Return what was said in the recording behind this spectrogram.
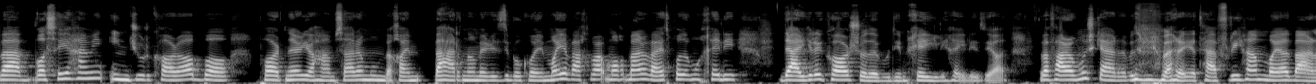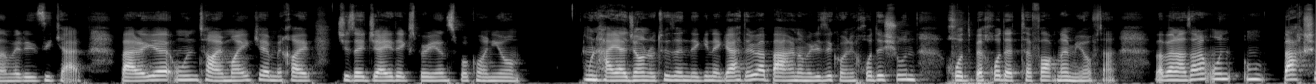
و واسه همین اینجور کارا با partner یا همسرمون بخوایم برنامه ریزی بکنیم. ما یه وقت ما من و خودمون خیلی درگیر کار شده بودیم خیلی خیلی زیاد. و فراموش کرده بودیم که برای تفریح هم باید برنامه ریزی کرد. برای اون time ایی که می‌خوای چیزای جدید experience بکنی و اون هیجان رو تو زندگی نگه داری و برنامه ریزی کنی خودشون خود به خود اتفاق نمیافتن. و به نظرم اون, اون بخش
